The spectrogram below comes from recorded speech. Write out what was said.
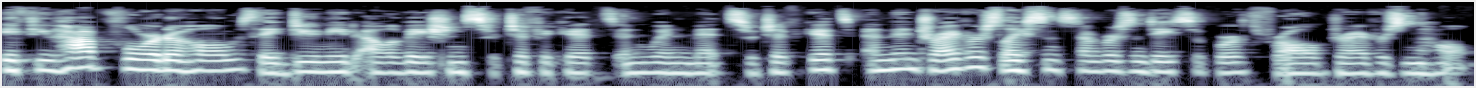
If you have Florida homes, they do need elevation certificates and wind MIT certificates, and then driver's license numbers and dates of birth for all drivers in the home.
